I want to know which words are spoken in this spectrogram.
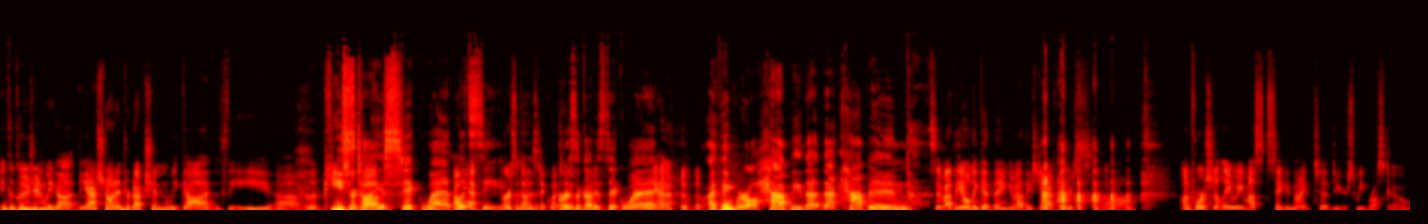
in conclusion, we got the Ashnod introduction. We got the uh the peace Mishra got his dick wet. Oh, Let's yeah. see. Urza got his dick wet. too. Urza got his dick wet. yeah. I think we're all happy that that happened. it's about the only good thing about these chapters. um, unfortunately, we must say goodnight to dear sweet Rusko.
